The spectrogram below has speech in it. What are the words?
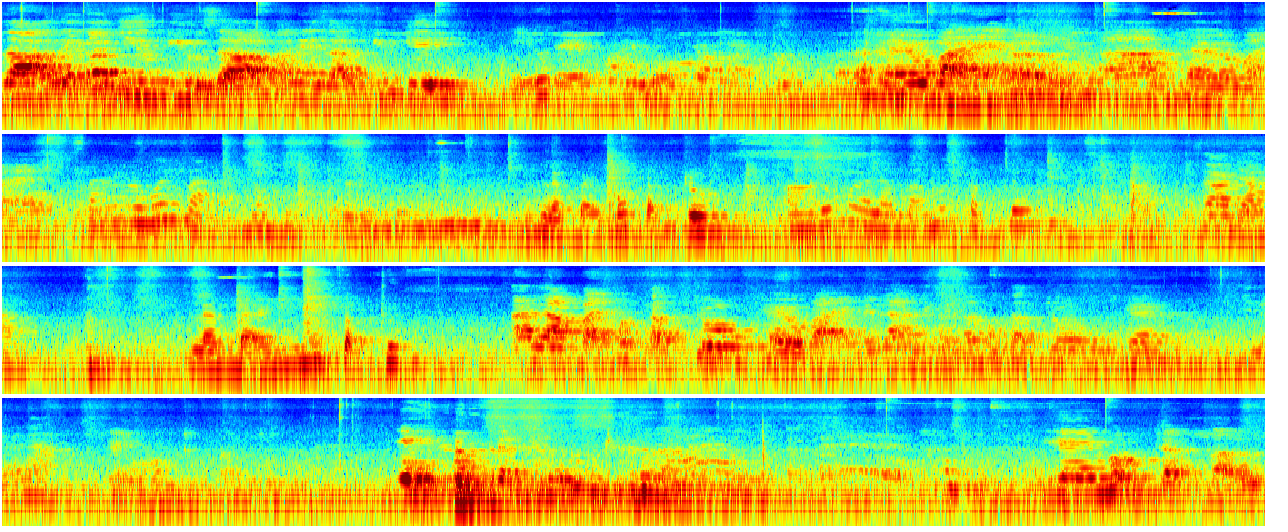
Giỡn thì có nhiều kiểu giỡn bạn này giỡn kiểu gì? Kiểu theo bạn. À theo bạn. Phá rối bạn? Làm bạn mất tập trung. Ờ đúng rồi làm bạn mất tập trung. Sao vậy làm bạn mất tập trung. À làm bạn mất tập trung theo bạn để làm cho người ta mất tập trung ok. Gì nữa nè gây mất tập gây mất trật tự. Gây mất trật tự.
